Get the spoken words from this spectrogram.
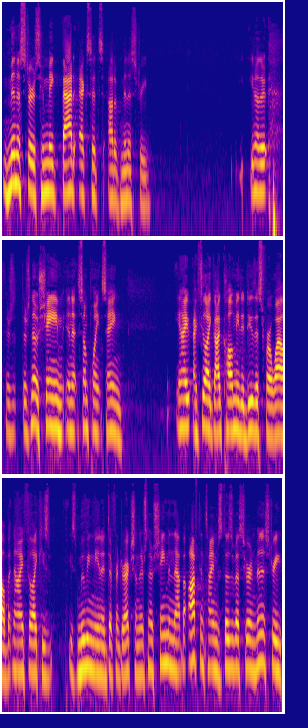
ministers who make bad exits out of ministry you know, there, there's, there's no shame in at some point saying, you know, I, I feel like God called me to do this for a while, but now I feel like He's, he's moving me in a different direction. There's no shame in that. But oftentimes, those of us who are in ministry,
